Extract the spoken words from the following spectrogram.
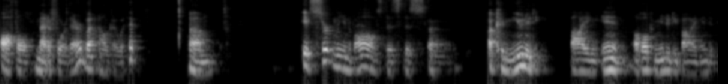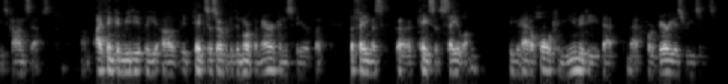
awful metaphor there, but I'll go with it. Um, it certainly involves this this uh, a community buying in, a whole community buying into these concepts. Um, I think immediately of it takes us over to the North American sphere, but the famous uh, case of Salem, you had a whole community that that for various reasons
